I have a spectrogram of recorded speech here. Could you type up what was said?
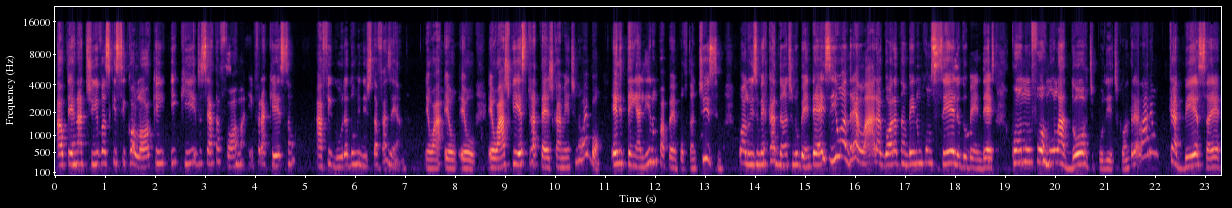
alternativas que se coloquem e que, de certa forma, enfraqueçam a figura do ministro da Fazenda. Eu, eu, eu, eu acho que estrategicamente não é bom. Ele tem ali num papel importantíssimo o Aloysio Mercadante no BNDES e o André Lara agora também num conselho do BNDES, como um formulador de política. O André Lara é um cabeça, é,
